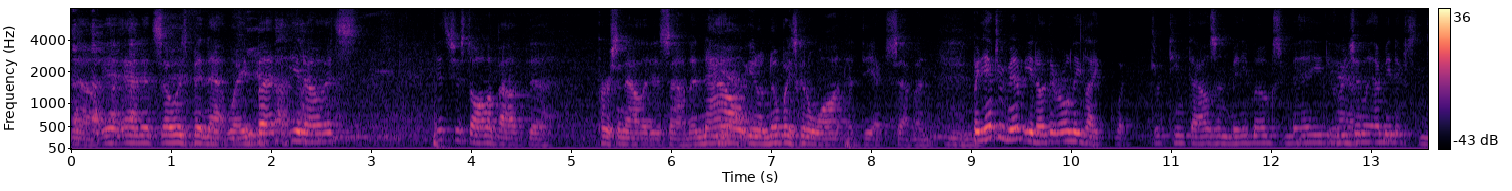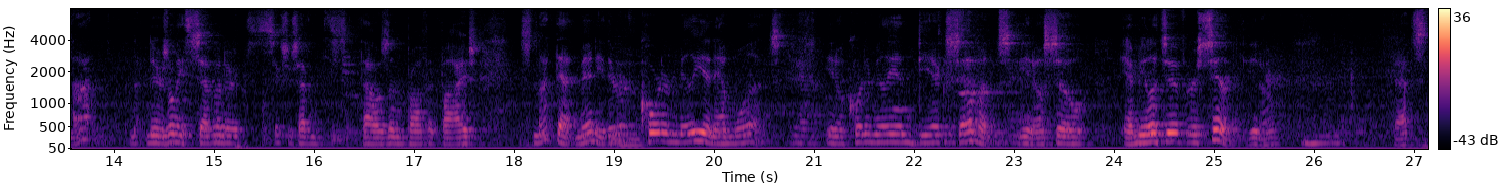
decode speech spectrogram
no, a- and it's always been that way. But you know, it's it's just all about the personality of sound. And now, Yeah. you know, nobody's going to want a DX7. Mhm. But you have to remember, you know, there were only like what 13,000 Minimoogs made Yeah. originally. I mean, it's not. There's only seven or six or seven thousand Prophet Fives. It's not that many. There are a Mhm. quarter million M1s. Yeah. You know, quarter million DX7s. You know, so emulative or synth. You know, that's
